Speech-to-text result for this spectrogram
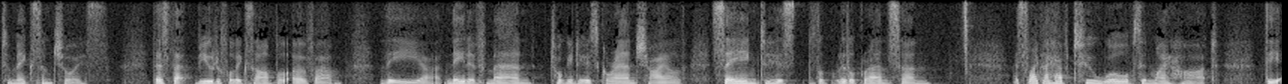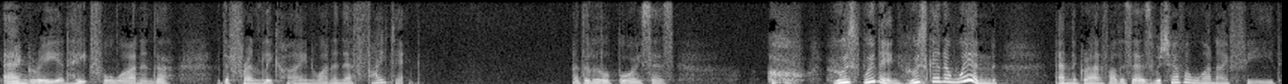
to make some choice there's that beautiful example of um, the uh, native man talking to his grandchild, saying to his little, little grandson, It's like I have two wolves in my heart the angry and hateful one and the, the friendly, kind one, and they're fighting. And the little boy says, Oh, who's winning? Who's going to win? And the grandfather says, Whichever one I feed.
